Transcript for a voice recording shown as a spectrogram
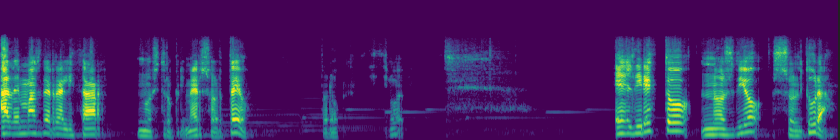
Además de realizar nuestro primer sorteo. Pro 19. El directo nos dio soltura,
